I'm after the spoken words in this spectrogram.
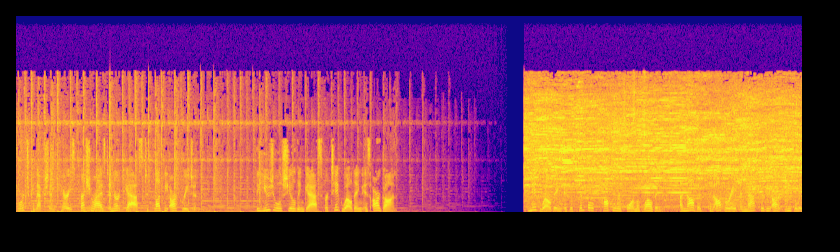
torch connection carries pressurized inert gas to flood the arc region. The usual shielding gas for TIG welding is argon. MIG welding is a simple, popular form of welding. A novice can operate and master the art easily.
